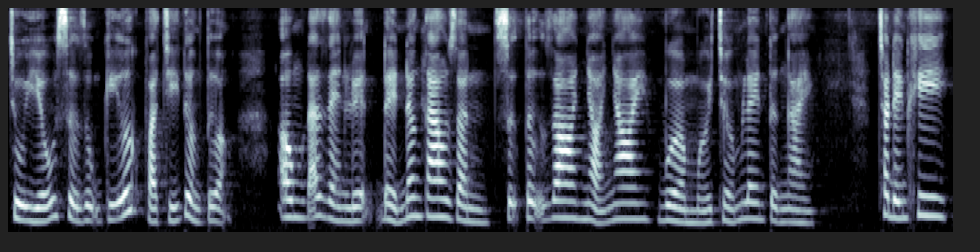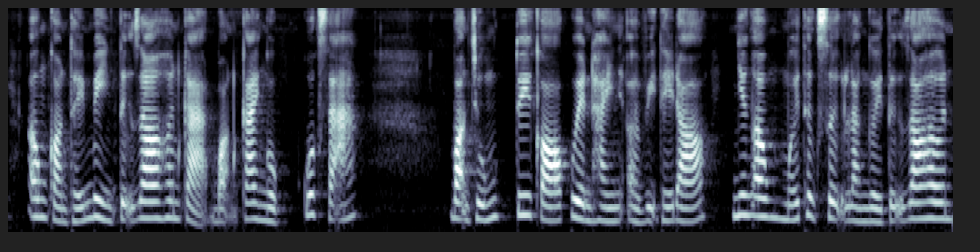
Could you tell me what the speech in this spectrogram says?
chủ yếu sử dụng ký ức và trí tưởng tượng, ông đã rèn luyện để nâng cao dần sự tự do nhỏ nhoi vừa mới chớm lên từng ngày. Cho đến khi ông còn thấy mình tự do hơn cả bọn cai ngục quốc xã. Bọn chúng tuy có quyền hành ở vị thế đó, nhưng ông mới thực sự là người tự do hơn.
